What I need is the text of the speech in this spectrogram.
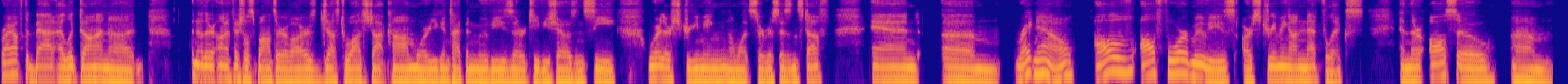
right off the bat, I looked on uh, another unofficial sponsor of ours, JustWatch.com, where you can type in movies or TV shows and see where they're streaming on what services and stuff. And um, right now, all of, all four movies are streaming on Netflix, and they're also um,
